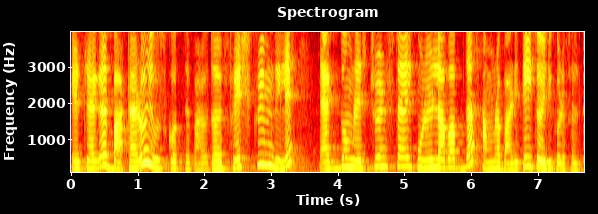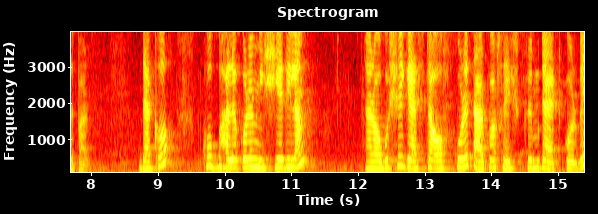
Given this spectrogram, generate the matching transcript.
এর জায়গায় বাটারও ইউজ করতে পারো। তবে ফ্রেশ ক্রিম দিলে একদম রেস্টুরেন্ট স্টাইল পনির লাবাবদার আমরা বাড়িতেই তৈরি করে ফেলতে পারব। দেখো, খুব ভালো করে মিশিয়ে দিলাম। আর অবশ্যই গ্যাসটা অফ করে তারপর ফ্রেশ ক্রিমটা অ্যাড করবে।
